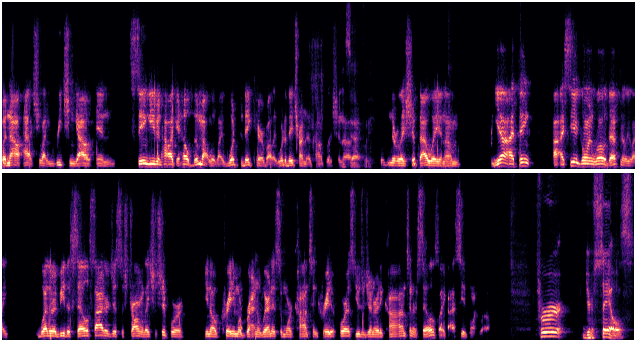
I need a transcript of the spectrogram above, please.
But now actually like reaching out and seeing even how I can help them out with like what do they care about, like what are they trying to accomplish, and uh, exactly in the relationship that way. And um, yeah, I think I, I see it going well. Definitely, like whether it be the sales side or just a strong relationship, or you know, creating more brand awareness and more content created for us, user generated content or sales. Like I see it going well. For your sales,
